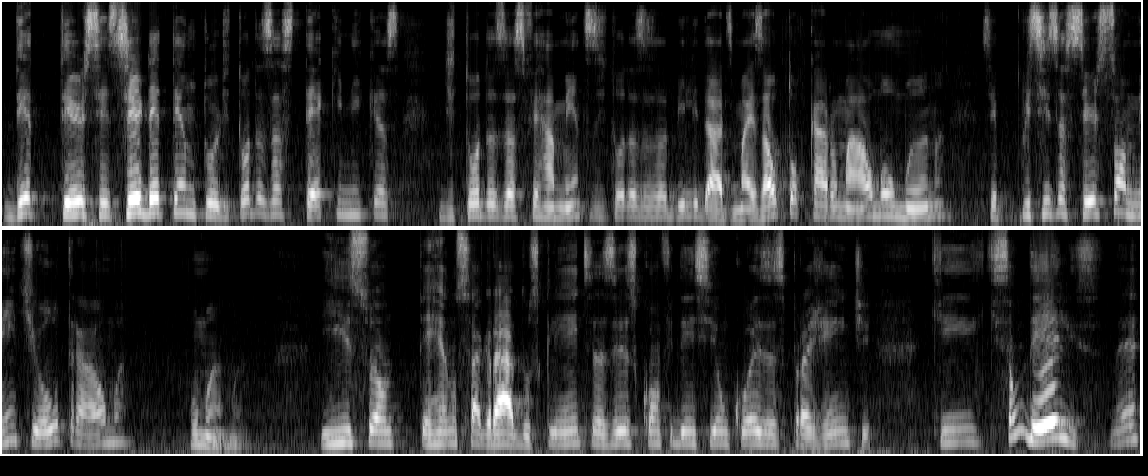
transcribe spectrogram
deter, ser detentor de todas as técnicas, de todas as ferramentas, de todas as habilidades. Mas ao tocar uma alma humana, você precisa ser somente outra alma humana. E isso é um terreno sagrado. Os clientes às vezes confidenciam coisas para gente que, que são deles, né?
